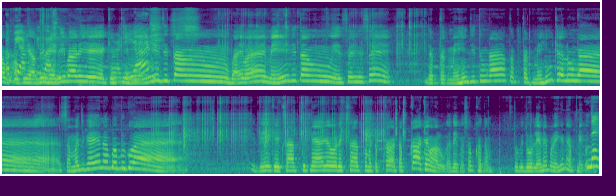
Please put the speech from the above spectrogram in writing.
अब अभी अभी अभी मेरी बारी है क्योंकि मैं ही जीता हूँ। भाई भाई मैं ही जीता हूँ ऐसे ऐसे। जब तक मैं ही जीतूँगा तब तक मैं ही खेलूँगा। समझ गए ना बबुआ? देख एक साथ कितने आ गए और एक साथ को मैं टपका टपका के मारूँगा। देखो सब खत्म। तो भी दो लेने पड़ेंगे ना अपने को नहीं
